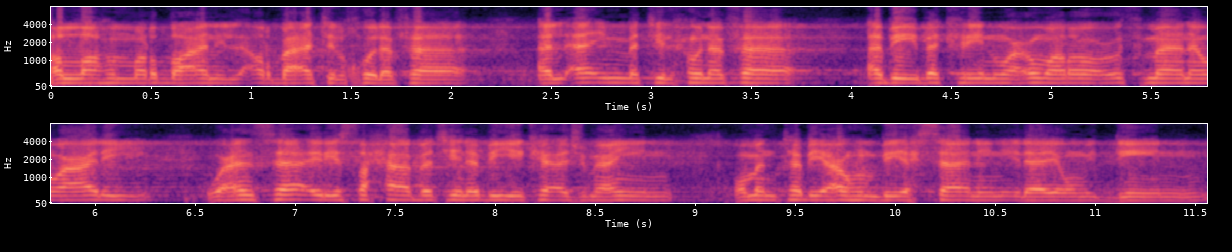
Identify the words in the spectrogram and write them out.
اللهم ارض عن الأربعة الخلفاء الأئمة الحنفاء أبي بكر وعمر وعثمان وعلي وعن سائر صحابة نبيك أجمعين ومن تبعهم بإحسان إلى يوم الدين.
